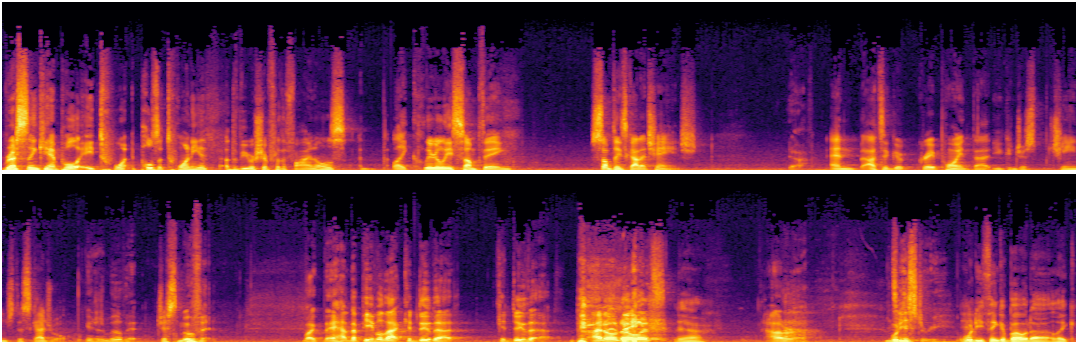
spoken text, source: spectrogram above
wrestling can't pull a tw- pulls a twentieth of the viewership for the finals. Like clearly something, something's got to change. yeah And that's a good, great point that you can just change the schedule. you can just move it Just move it. like they have the people that could do that could do that i don't know it's Yeah. i don't know it's What do you- history Yeah. What do you think about uh, like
